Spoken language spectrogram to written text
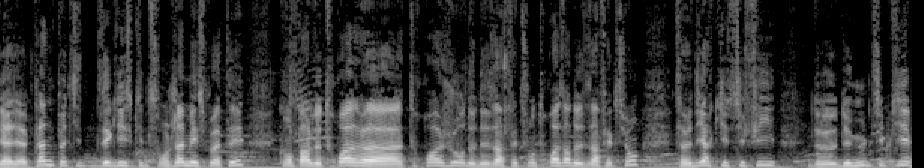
Il y a- plein de petites églises qui ne sont jamais exploitées. Quand on parle de trois, euh, trois jours de désinfection, trois heures de désinfection, ça veut dire qu'il suffit de, de multiplier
